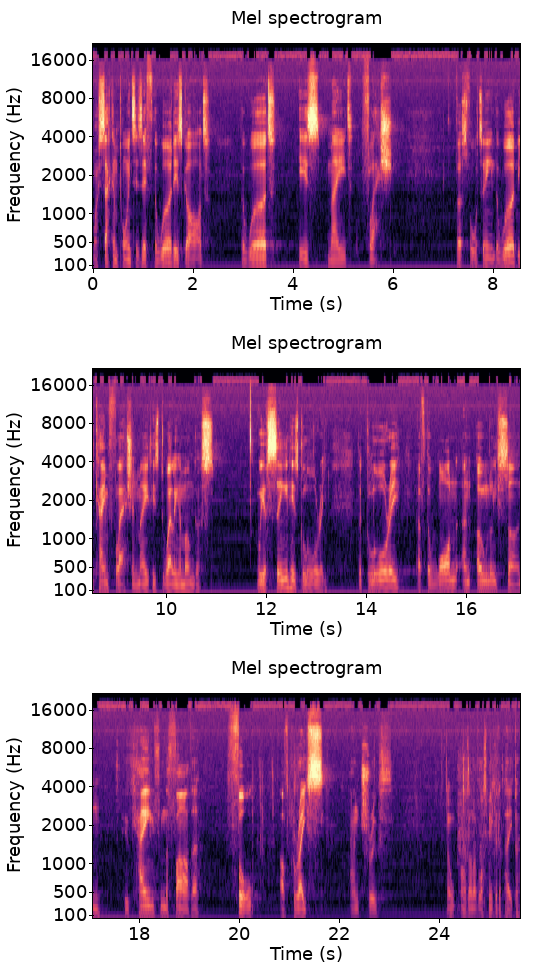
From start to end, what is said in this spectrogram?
my second point is if the Word is God, the Word is made flesh. Verse 14 The Word became flesh and made his dwelling among us. We have seen his glory, the glory of the one and only Son who came from the Father, full of grace and truth. Oh, hold on, I've lost me a bit of paper.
